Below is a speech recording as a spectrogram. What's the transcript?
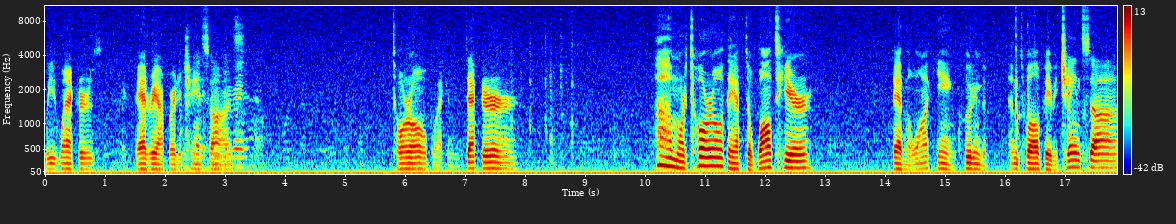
weed whackers, battery operated chainsaws, Toro, Black and Decker. Uh, more Toro. They have DeWalt here. They have Milwaukee, including the M12 baby chainsaw.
